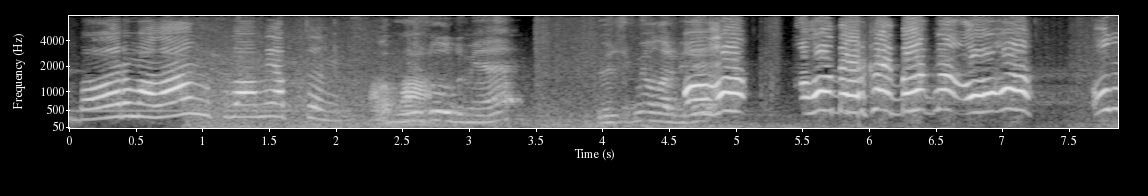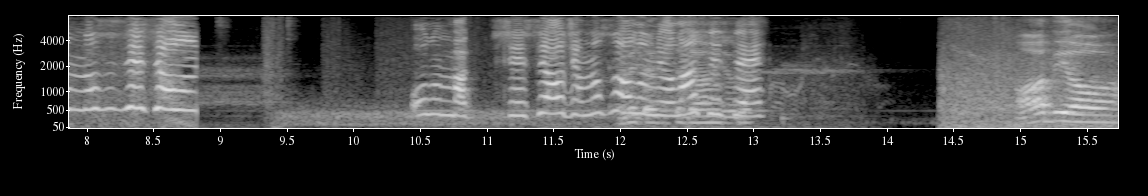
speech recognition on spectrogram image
Bağırma lan kulağımı yaptın. Abi Allah. uyuz oldum ya. Gözükmüyorlar bir de. Aha! Aha Berkay bak lan oha! Oğlum nasıl sesi alın? Oğlum bak sesi alacağım nasıl Evet, alınıyor lan sesi? Abi ya.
